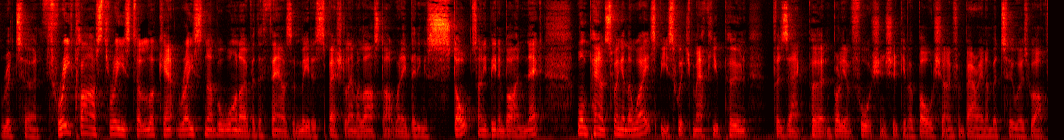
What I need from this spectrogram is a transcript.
return. Three class threes to look at. Race number one over the 1,000 metres. Special Emma last start he beating Stoltz, only beaten by a neck. One pound swing in the weights, but you switch Matthew Poon for Zac Purton. Brilliant Fortune should give a bold showing from barrier number two as well.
